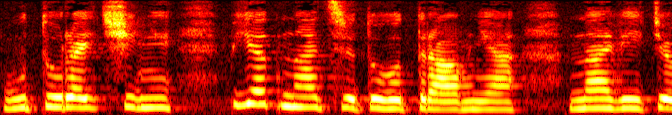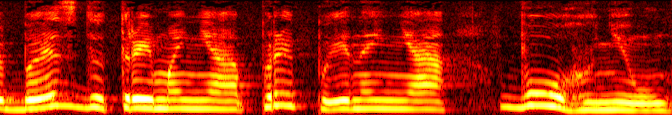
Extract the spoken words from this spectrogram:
у Туреччині 15 травня, навіть без дотримання припинення вогню.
